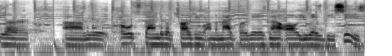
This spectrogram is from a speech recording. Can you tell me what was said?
your um, your old standard of charging on the MacBook. is now all USB-Cs.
